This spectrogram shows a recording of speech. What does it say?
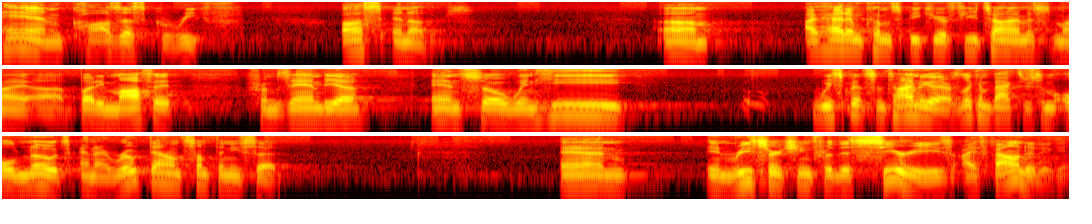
can cause us grief, us and others. Um, I've had him come speak here a few times, my uh, buddy Moffat from Zambia. And so when he, we spent some time together, I was looking back through some old notes and I wrote down something he said. And in researching for this series, I found it again.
